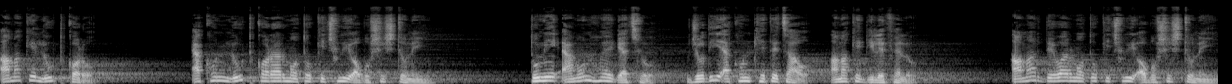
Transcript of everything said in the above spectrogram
আমাকে লুট করো। এখন লুট করার মতো কিছুই অবশিষ্ট নেই। তুমি এমন হয়ে গেছো, যদি এখন খেতে চাও, আমাকে গিলে ফেলো। আমার দেওয়ার মতো কিছুই অবশিষ্ট নেই।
